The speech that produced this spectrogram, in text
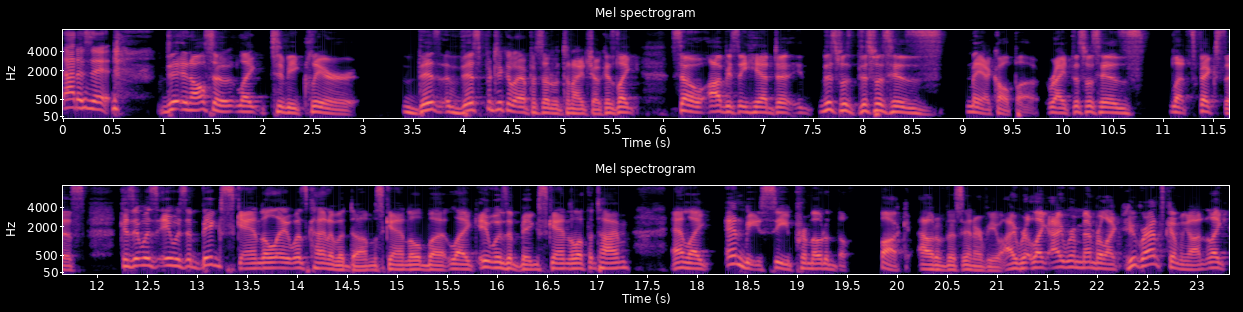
that is it. And also like to be clear this this particular episode of tonight show because like so obviously he had to this was this was his mea culpa right? This was his let's fix this. Because it was it was a big scandal. It was kind of a dumb scandal but like it was a big scandal at the time. And like nbc promoted the fuck out of this interview. I re- like i remember like hugh grant's coming on like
